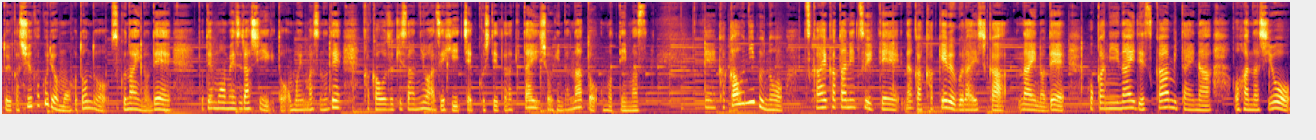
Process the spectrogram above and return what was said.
というか収穫量もほとんど少ないのでとても珍しいと思いますのでカカオ好きさんには是非チェックしていただきたい商品だなと思っています。でカカオニブの使い方についてなんかかけるぐらいしかないので他にないですかみたいなお話を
